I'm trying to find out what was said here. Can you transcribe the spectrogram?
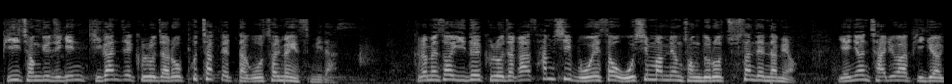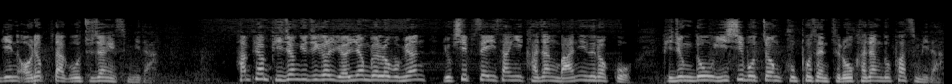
비정규직인 기간제 근로자로 포착됐다고 설명했습니다. 그러면서 이들 근로자가 35에서 50만 명 정도로 추산된다며 예년 자료와 비교하긴 어렵다고 주장했습니다. 한편 비정규직을 연령별로 보면 60세 이상이 가장 많이 늘었고 비중도 25.9%로 가장 높았습니다.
